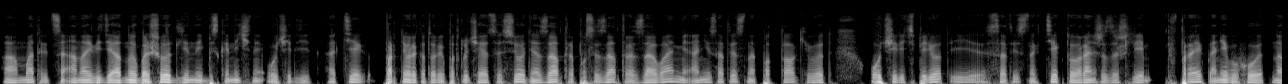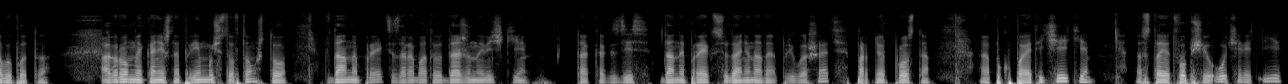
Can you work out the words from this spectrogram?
а, матрица, она в виде одной большой длинной бесконечной очереди. А те партнеры, которые подключаются сегодня, завтра, послезавтра за вами, они, соответственно, подталкивают очередь вперед, и, соответственно, те, кто раньше зашли в проект, они выходят на выплату. Огромное, конечно, преимущество в том, что в данном проекте зарабатывают даже новички так как здесь данный проект сюда не надо приглашать, партнер просто а, покупает ячейки, встает в общую очередь и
